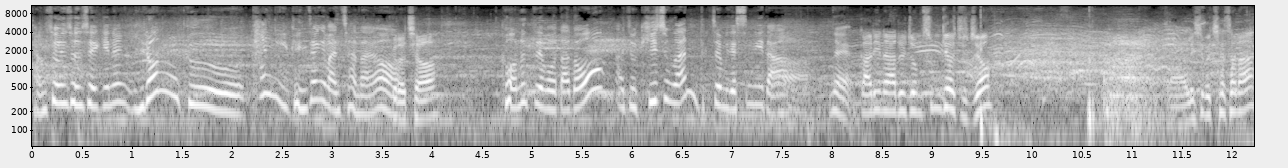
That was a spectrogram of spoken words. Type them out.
장소연 선수에게는 이런 그 타이밍이 굉장히 많잖아요. 그렇죠. 그 어느 때보다도 아주 귀중한 득점이 됐습니다. 아. 네. 까리나를 좀 숨겨주죠. 자, 리시브 최선아.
